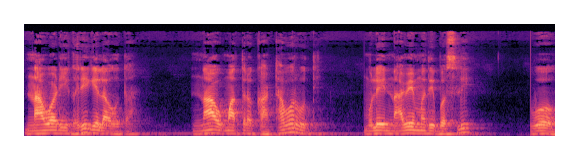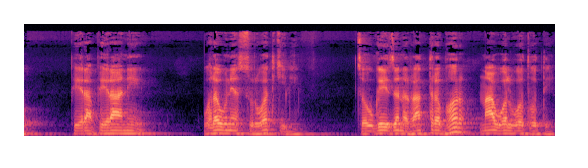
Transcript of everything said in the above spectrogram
नावाडी घरी गेला होता. नाव मात्र काठावर होती. मुले नावेमध्ये बसली व फेराफेराने वलवण्यास सुरुवात केली. चौघेजण रात्रभर नाव वलवत होते.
